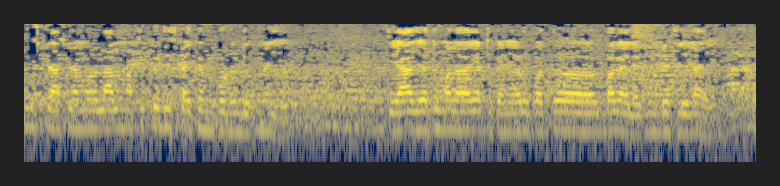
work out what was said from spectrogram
निष्ठ असल्यामुळे लाल माती कधीच काही कमी पडून देत नाही ते आज या तुम्हाला या ठिकाणी या रूपात बघायला भेटलेलं आहे.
